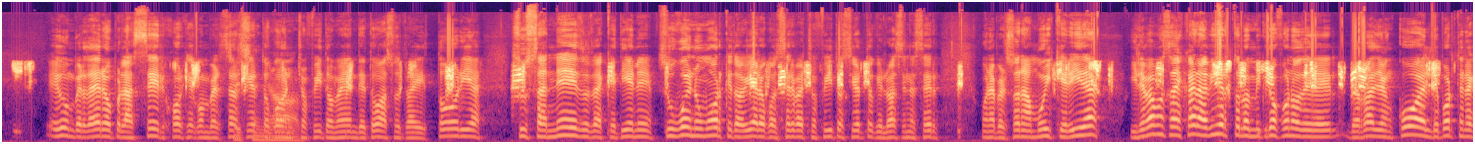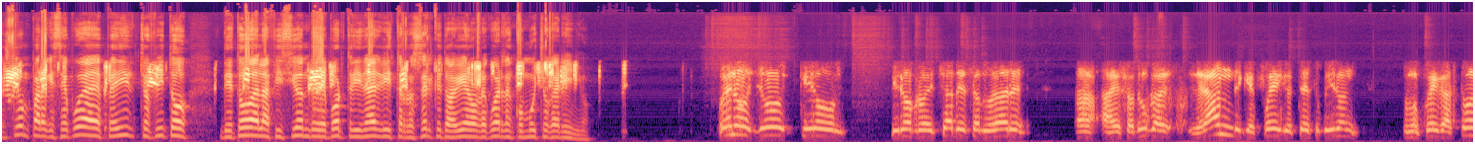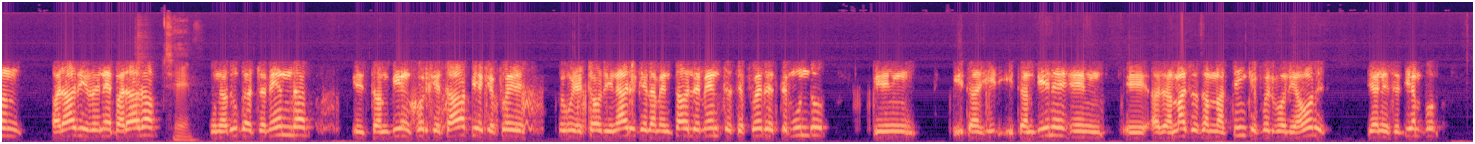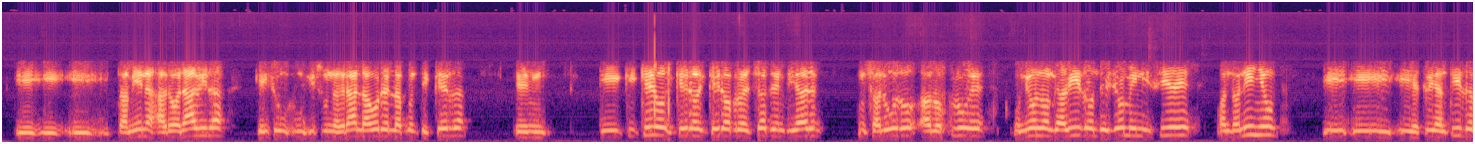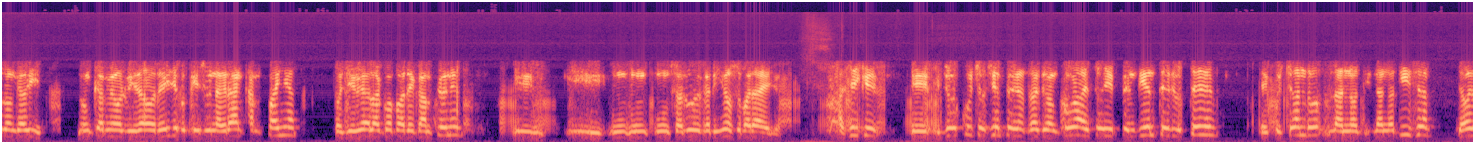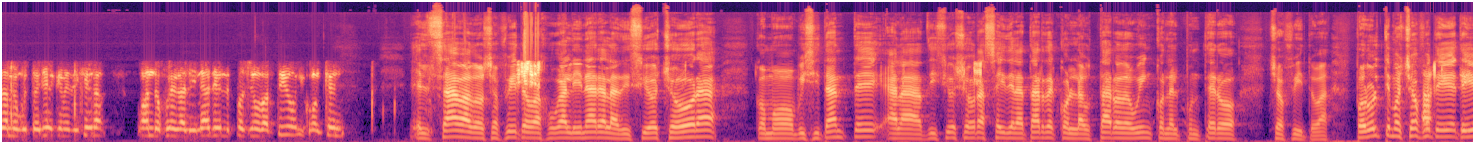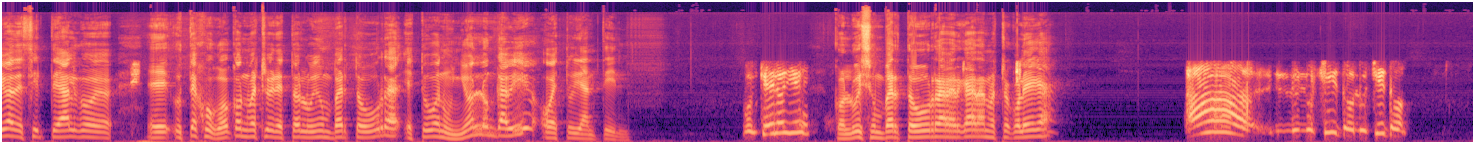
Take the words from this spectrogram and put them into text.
es un verdadero placer, Jorge, conversar, ¿cierto? Con Chofito Méndez, toda su trayectoria, sus anécdotas que tiene, su buen humor que todavía lo conserva Chofito, ¿cierto? Que lo hacen ser una persona muy querida. Y le vamos a dejar abiertos los micrófonos de, Radio Ancoa, el Deporte en Acción, para que se pueda despedir, Chofito, de toda la afición de Deporte Linares y Lister Rosel, que todavía lo recuerdan con mucho cariño. Bueno, yo quiero, quiero aprovechar de saludar a, esa duca grande que fue, que ustedes supieron, como fue Gastón Parada y René Parada, una dupla tremenda, y también Jorge Tapia, que fue, fue muy extraordinario, que lamentablemente se fue de este mundo, y, y, también en eh, San Martín, que fue el goleador ya en ese tiempo, y, también a Aarón Ávila, que hizo, hizo una gran labor en la punta izquierda, y, quiero, quiero, quiero aprovechar de enviar un saludo a los clubes Unión Longaví, donde yo me inicié cuando niño, y, y, estudiantil de Longaví. Nunca me he olvidado de ellos porque hice una gran campaña, pues llegué a la Copa de Campeones y, y un, saludo cariñoso para ellos. Así que eh, yo escucho siempre Radio Ancoa, estoy pendiente de ustedes, escuchando las la noticias y ahora me gustaría que me dijeran cuándo juega Linares el próximo partido y con quién. El sábado Sofito va a jugar Linares a las 18 horas como visitante a las 18 horas 6 de la tarde con Lautaro de Win con el puntero Chofito. ¿ah? Por último, Chofo, te, iba a decirte algo. Eh, ¿Usted jugó con nuestro director Luis Humberto Urra? ¿Estuvo en Unión Longaví o estudiantil? ¿Con quién, oye? Con Luis Humberto Urra Vergara, nuestro colega. Ah, Luchito, Luchito.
